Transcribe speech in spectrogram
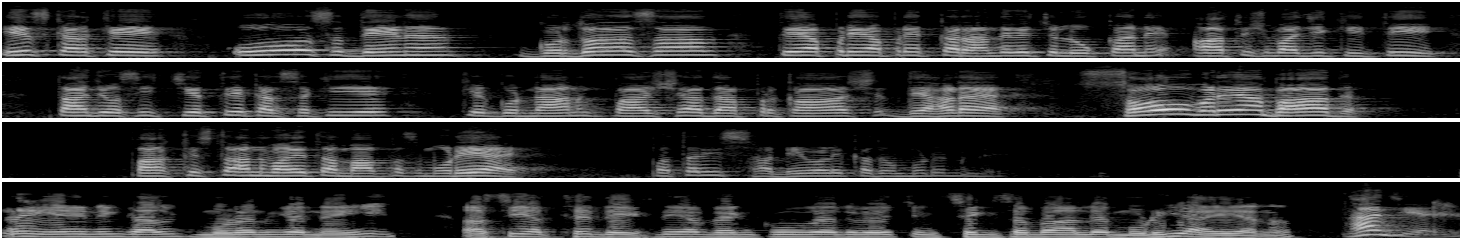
ਇਸ ਕਰਕੇ ਉਸ ਦਿਨ ਗੁਰਦੁਆਰਾ ਸਾਹਿਬ ਤੇ ਆਪਣੇ ਆਪਣੇ ਘਰਾਂ ਦੇ ਵਿੱਚ ਲੋਕਾਂ ਨੇ ਆਤਿਸ਼ਬਾਜ਼ੀ ਕੀਤੀ ਤਾਂ ਜੋ ਅਸੀਂ ਚੇਤੇ ਕਰ ਸਕੀਏ ਕਿ ਗੁਰੂ ਨਾਨਕ ਪਾਤਸ਼ਾਹ ਦਾ ਪ੍ਰਕਾਸ਼ ਦਿਹਾੜਾ ਹੈ। 100 ਵਰਿਆਂ ਬਾਅਦ ਪਾਕਿਸਤਾਨ ਵਾਲੇ ਤਾਂ ਵਾਪਸ ਮੁੜਿਆ ਹੈ ਪਤਾ ਨਹੀਂ ਸਾਡੇ ਵਾਲੇ ਕਦੋਂ ਮੁੜਨਗੇ। ਨਹੀਂ ਇਹ ਨਹੀਂ ਗੱਲ ਮੁੜਨਗੇ ਨਹੀਂ। ਅਸੀਂ ਇੱਥੇ ਦੇਖਦੇ ਆ ਵੈਂਕੂਵਰ ਵਿੱਚ ਸਿੰਘ ਸਭਾ ਵਾਲੇ ਮੁੜ ਹੀ ਆਏ ਆ ਨਾ। ਹਾਂਜੀ ਹਾਂਜੀ।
